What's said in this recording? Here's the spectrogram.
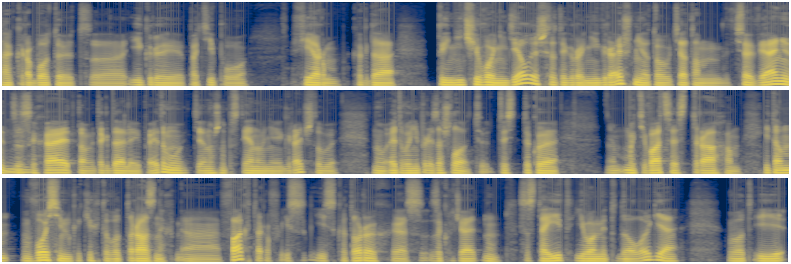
так работают э, игры по типу ферм, когда ты ничего не делаешь с этой игрой, не играешь в нее, то у тебя там все вянет, засыхает там и так далее. И поэтому тебе нужно постоянно в нее играть, чтобы ну, этого не произошло. То, то есть такое э, мотивация страхом. И там восемь каких-то вот разных э, факторов, из, из которых э, заключает, ну, состоит его методология. Вот, и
